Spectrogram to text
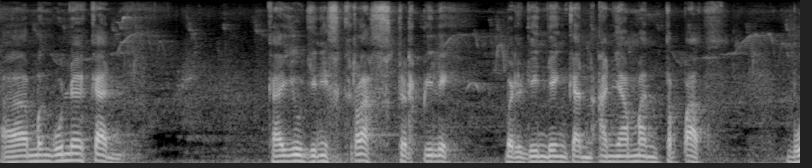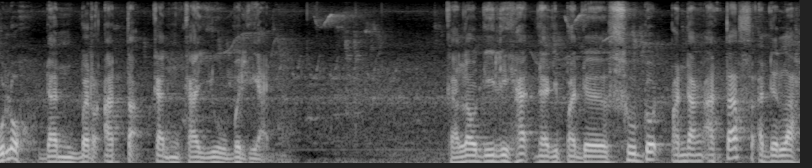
uh, menggunakan kayu jenis keras terpilih berdindingkan anyaman tepas buluh dan beratapkan kayu belian. Kalau dilihat daripada sudut pandang atas adalah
